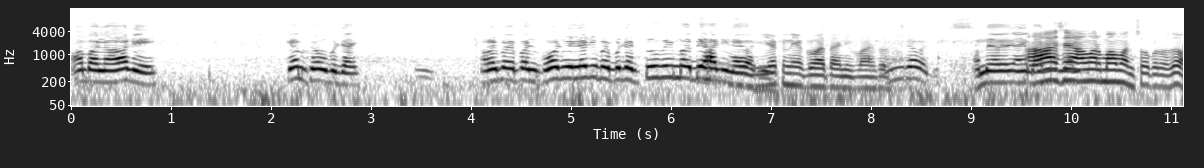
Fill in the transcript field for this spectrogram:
આંબાના હારે કેમ છો બધાય? અમારી પાસે પણ ફોર વ્હીલ નથી પણ બધા ટુ વ્હીલમાં બેહાડીને આવ્યા છે. એક ને એક વાત આની પાસે અમે આ છે અમારા મામાનો છોકરો છો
